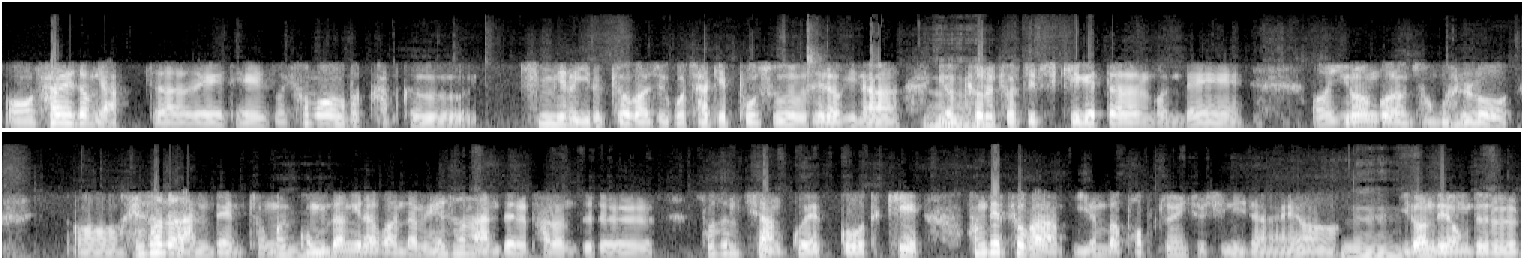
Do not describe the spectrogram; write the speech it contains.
어, 사회적 약자에 대해서 혐오 그 심리를 일으켜가지고 자기 보수 세력이나 이런 아. 표를 결집시키겠다라는 건데 어, 이런 거는 정말로 어, 해서는 안 된, 정말 음. 공당이라고 한다면 해서는 안 될 발언들을 서슴치 않고 했고, 특히 황 대표가 이른바 법조인 출신이잖아요. 네. 이런 내용들을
